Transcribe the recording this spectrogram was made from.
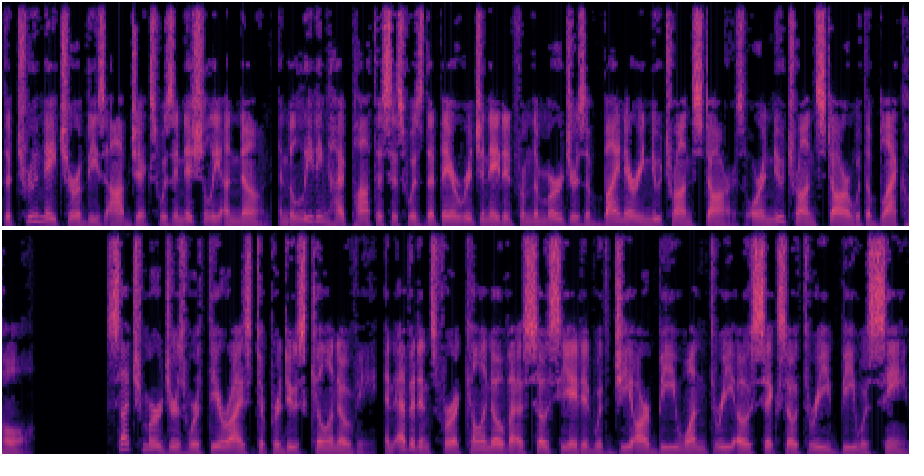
The true nature of these objects was initially unknown, and the leading hypothesis was that they originated from the mergers of binary neutron stars or a neutron star with a black hole. Such mergers were theorized to produce kilonovae, and evidence for a kilonova associated with GRB 130603b was seen.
